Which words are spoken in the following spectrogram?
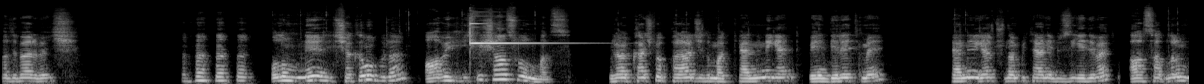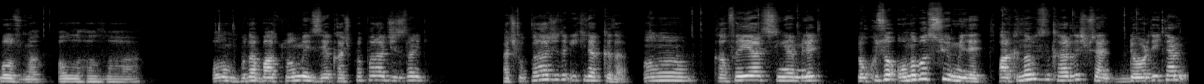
Hadi ver 5. Oğlum ne? Şaka mı bu lan? Abi hiçbir şans olmaz. Ulan kaçma para harcadım bak kendine gel. Beni deli etme. Kendine gel şundan bir tane bizi yedi ver. Asaplarımı bozma. Allah Allah. Oğlum bu da batlı olmayız ya. Kaç para harcayacağız lan? Kaç para harcadık 2 dakikada? Anam kafayı yersin ya millet. 9'a 10'a basıyor millet. Farkında mısın kardeşim sen? 4'e item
